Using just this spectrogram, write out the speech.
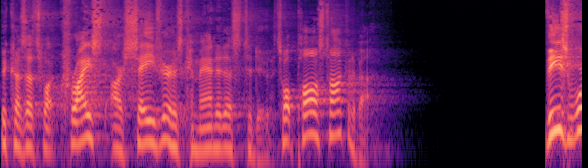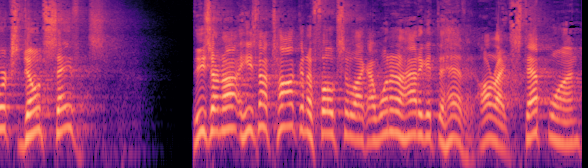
Because that's what Christ, our Savior, has commanded us to do. It's what Paul's talking about. These works don't save us. These are not, he's not talking to folks who are like, I want to know how to get to heaven. All right, step one,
